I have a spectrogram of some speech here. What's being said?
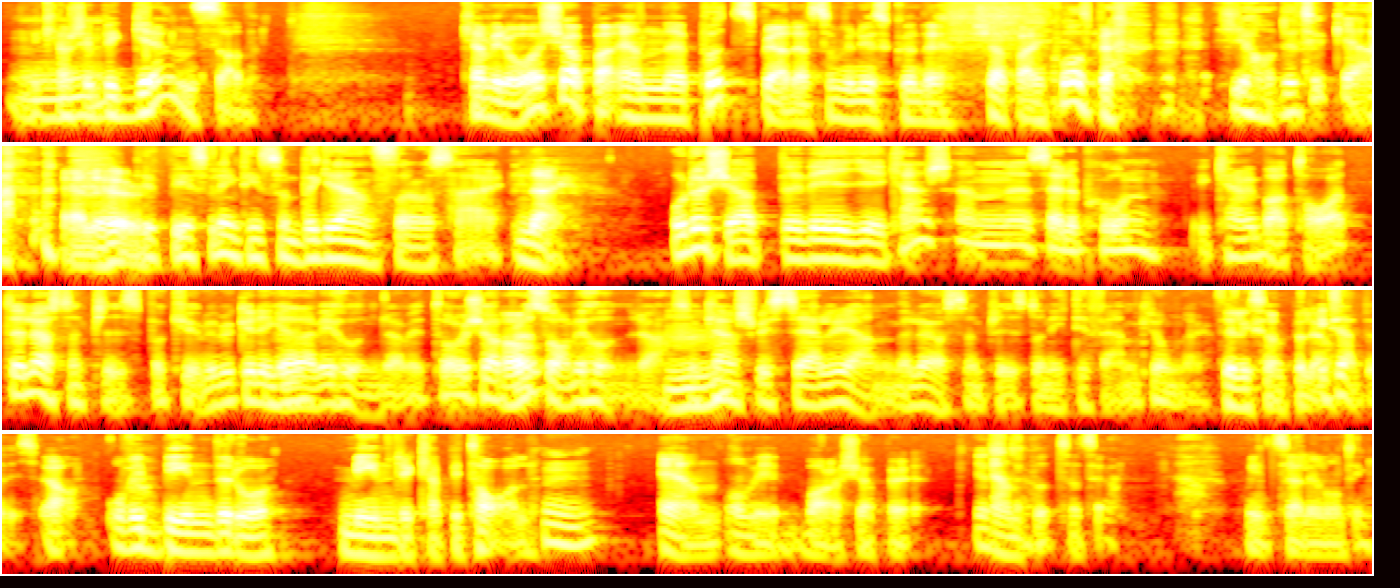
Den mm. kanske är begränsad. Kan vi då köpa en eh, putspread eftersom vi nyss kunde köpa en kolspread? ja, det tycker jag. Eller hur? Det finns väl ingenting som begränsar oss här. Nej. Och då köper vi kanske en säljoption. Kan vi bara ta ett lösenpris på kul? Vi brukar ligga mm. där vid 100. Vi tar och köper ja. en sån vid 100 mm. så kanske vi säljer den med lösenpris då 95 kronor. Till exempel. Ja. Exempelvis. Ja. Och vi binder då mindre kapital mm. än om vi bara köper Just en putt så att säga och inte säljer någonting.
